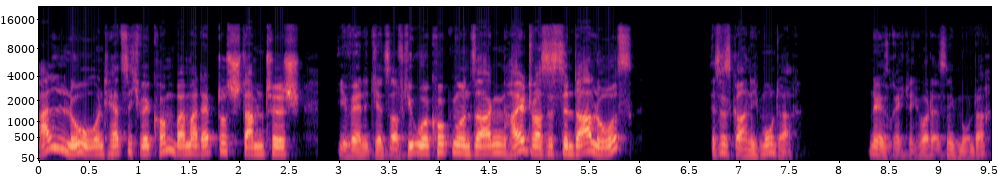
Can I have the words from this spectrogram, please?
Hallo und herzlich willkommen beim Adeptus Stammtisch. Ihr werdet jetzt auf die Uhr gucken und sagen, halt, was ist denn da los? Es ist gar nicht Montag. Nee, ist richtig, heute ist nicht Montag.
